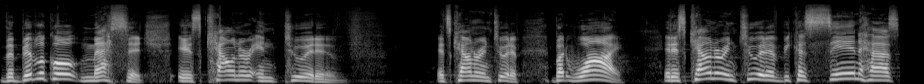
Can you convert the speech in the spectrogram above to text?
the biblical message is counterintuitive. It's counterintuitive. But why? It is counterintuitive because sin has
